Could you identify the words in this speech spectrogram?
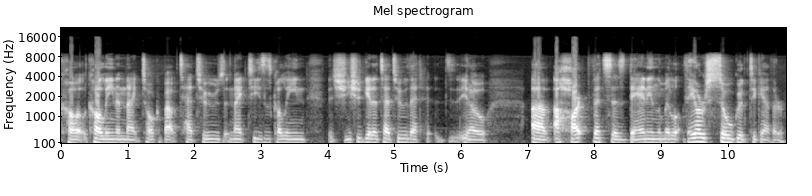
Colleen and Knight talk about tattoos. Knight teases Colleen that she should get a tattoo that, you know, uh, a heart that says Danny in the middle. They are so good together.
